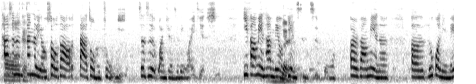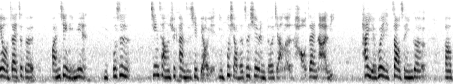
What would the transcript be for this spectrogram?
他是不是真的有受到大众的注意？这是完全是另外一件事。一方面他没有电视直播，二方面呢，呃，如果你没有在这个环境里面，你不是经常去看这些表演，你不晓得这些人得奖了好在哪里，他也会造成一个。呃，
